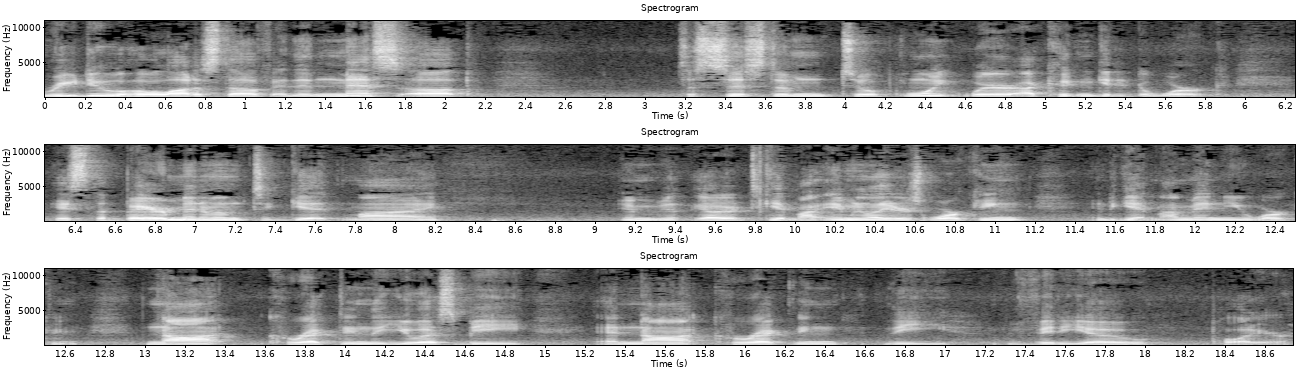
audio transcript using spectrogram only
redo a whole lot of stuff, and then mess up the system to a point where I couldn't get it to work. It's the bare minimum to get my uh, to get my emulators working and to get my menu working, not correcting the USB and not correcting the video player.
